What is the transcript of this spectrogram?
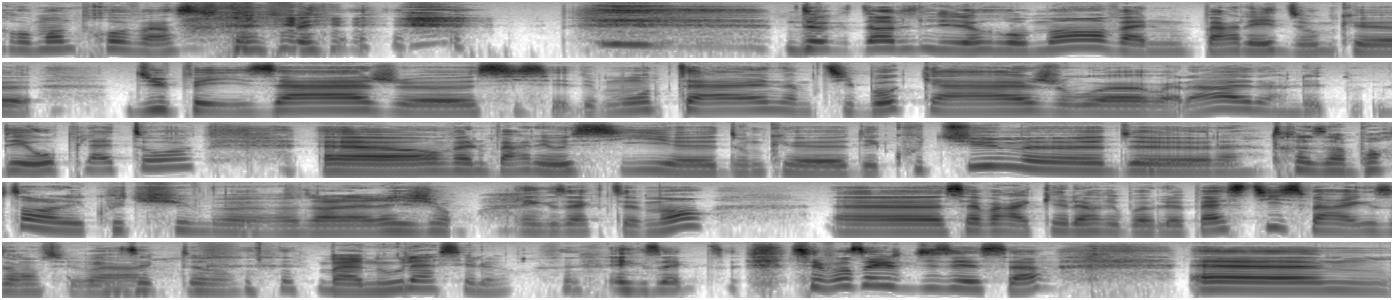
roman de province, tout à fait. donc dans le roman, on va nous parler donc euh, du paysage, euh, si c'est des montagnes, un petit bocage ou euh, voilà le- des hauts plateaux. Euh, on va nous parler aussi euh, donc euh, des coutumes de Très important, les coutumes euh, dans la région. exactement. Euh, savoir à quelle heure ils boivent le pastis, par exemple. Tu vois. Exactement. Bah, nous, là, c'est l'heure. exact. C'est pour ça que je disais ça. Euh,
